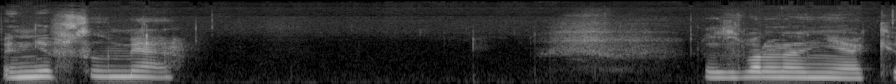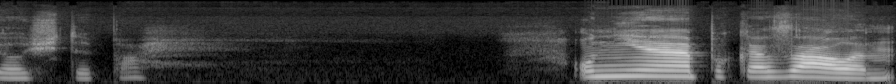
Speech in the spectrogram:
Będzie w sumie rozwalenie jakiegoś typa. O nie, pokazałem.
